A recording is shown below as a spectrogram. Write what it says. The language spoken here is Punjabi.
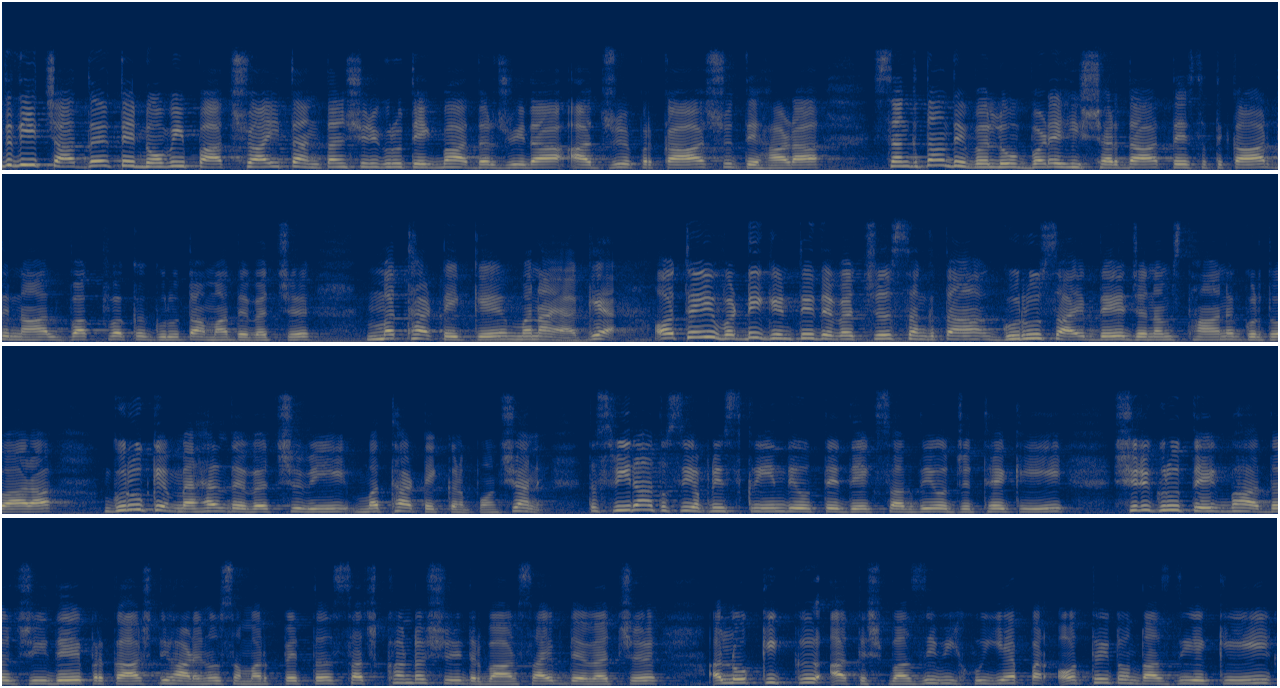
ਹਿੰਦ ਦੀ ਚਾਦਰ ਤੇ ਨੌਵੀਂ ਪਾਤਸ਼ਾਹੀ ਧੰਨ ਧੰਨ ਸ੍ਰੀ ਗੁਰੂ ਤੇਗ ਬਹਾਦਰ ਜੀ ਦਾ ਅੱਜ ਪ੍ਰਕਾਸ਼ ਦਿਹਾੜਾ ਸੰਗਤਾਂ ਦੇ ਵੱਲੋਂ ਬੜੇ ਹੀ ਸ਼ਰਧਾ ਤੇ ਸਤਿਕਾਰ ਦੇ ਨਾਲ ਵੱਖ-ਵੱਖ ਗੁਰੂ ਧਾਮਾਂ ਦੇ ਵਿੱਚ ਮੱਥਾ ਟੇਕ ਕੇ ਮਨਾਇਆ ਗਿਆ। ਉੱਥੇ ਹੀ ਵੱਡੀ ਗਿਣਤੀ ਦੇ ਵਿੱਚ ਸੰਗਤਾਂ ਗੁਰੂ ਸਾਹਿਬ ਦੇ ਜਨਮ ਸਥਾਨ ਗੁਰਦੁਆਰਾ ਗੁਰੂ ਕੇ ਮਹਿਲ ਦੇ ਵਿੱਚ ਵੀ ਮੱਥਾ ਟੇਕਣ ਪਹੁੰਚਿਆ ਨੇ। ਤਸਵੀਰਾਂ ਤੁਸੀਂ ਆਪਣੀ ਸਕਰੀਨ ਦੇ ਉੱਤੇ ਦੇਖ ਸਕਦੇ ਹੋ, ਜਿੱਥੇ ਕਿ ਸ੍ਰੀ ਗੁਰੂ ਤੇਗ ਬਹਾਦਰ ਜੀ ਦੇ ਪ੍ਰਕਾਸ਼ ਦਿਹਾੜੇ ਨੂੰ ਸਮਰਪਿਤ ਸੱਚਖੰਡ ਸ੍ਰੀ ਦਰਬਾਰ ਸਾਹਿਬ ਦੇ ਵਿੱਚ ਅਲੌਕਿਕ ਆਤਿਸ਼ਬਾਜ਼ੀ ਵੀ ਹੋਈ ਹੈ। ਪਰ ਉੱਥੇ ਹੀ ਤੁਹਾਨੂੰ ਦੱਸ ਦਈਏ ਕਿ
